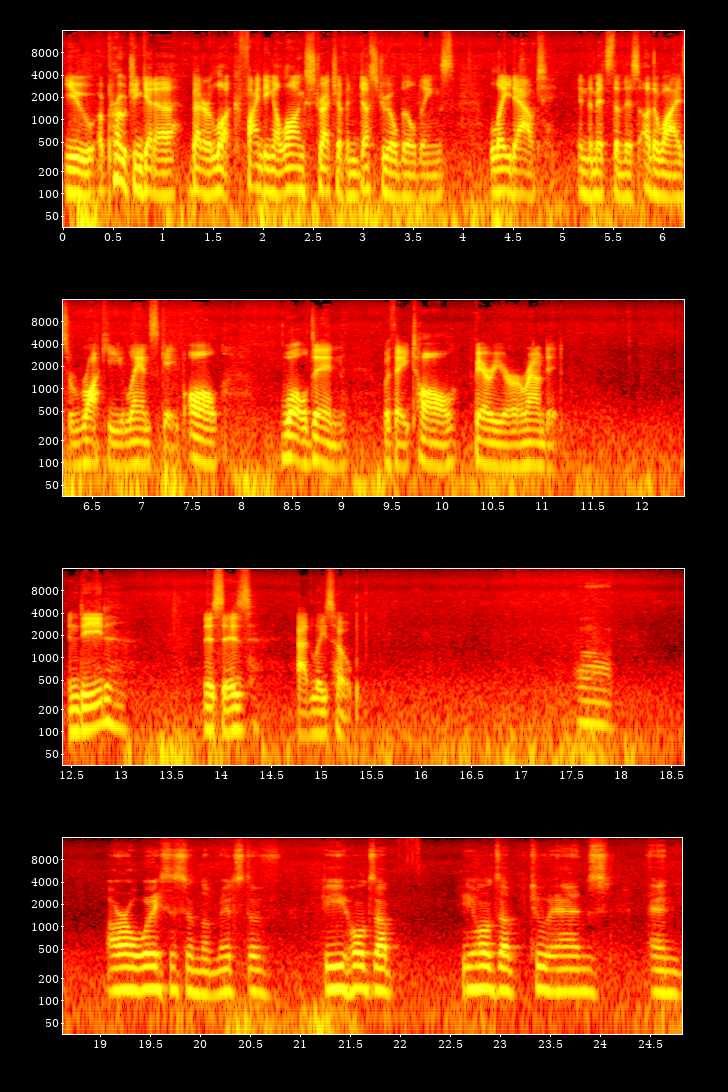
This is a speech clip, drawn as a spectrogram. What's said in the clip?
You approach and get a better look, finding a long stretch of industrial buildings laid out in the midst of this otherwise rocky landscape, all walled in with a tall barrier around it. Indeed, this is Hadley's Hope. Uh, our oasis in the midst of. He holds up. He holds up two hands and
